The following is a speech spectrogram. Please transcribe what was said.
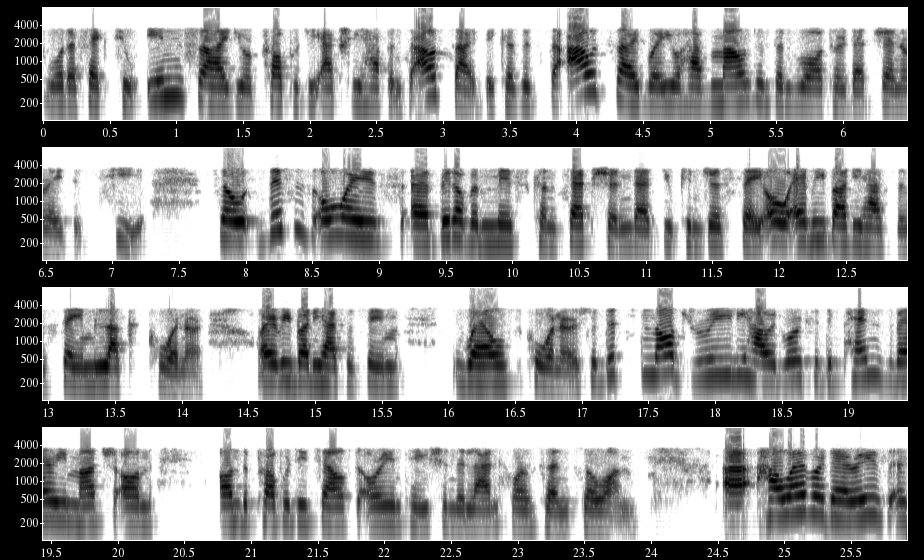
what affects you inside your property actually happens outside because it's the outside where you have mountains and water that generate the qi. So this is always a bit of a misconception that you can just say, oh, everybody has the same luck corner or everybody has the same wealth corner. So that's not really how it works. It depends very much on on the property itself, the orientation, the landforms, and so on. Uh, however, there is a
